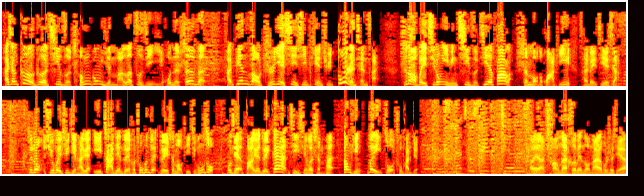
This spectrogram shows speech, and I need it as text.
还向各个妻子成功隐瞒了自己已婚的身份，还编造职业信息骗取多人钱财，直到被其中一名妻子揭发了，沈某的话题才被揭下。最终，徐汇区检察院以诈骗罪和冲婚罪对沈某提起公诉。目前，法院对该案进行了审判，当庭未作出判决。哎呀，常在河边走，哪有不湿鞋？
